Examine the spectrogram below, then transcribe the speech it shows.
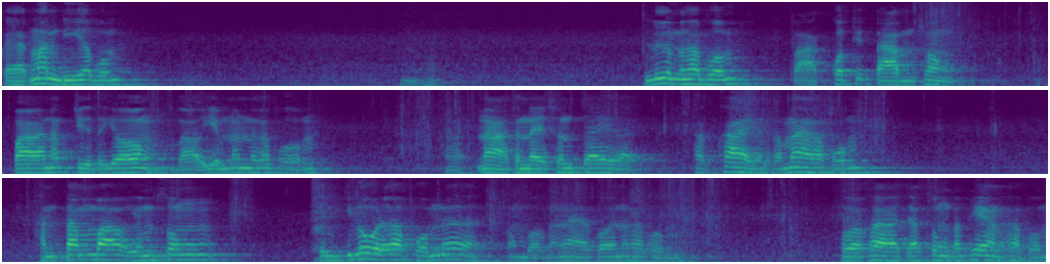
แตกมั่นดีครับผมเลืมนะครับผม ฝากกดติดตามช่องปลานักจืดตะยองบ่าวเอี่ยมนั่นนะครับผมหน้าท่านใดสนใจก็ทักทายกันกับมาครับผมขันตำบ่าวเอี่ยมทรงเป็นกิโลเลยครับ ผมเนอะต้องบอกหน้าๆก่อนนะครับผมเพราะว่าค่าจะทรงกระแพงนะครับ ผม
